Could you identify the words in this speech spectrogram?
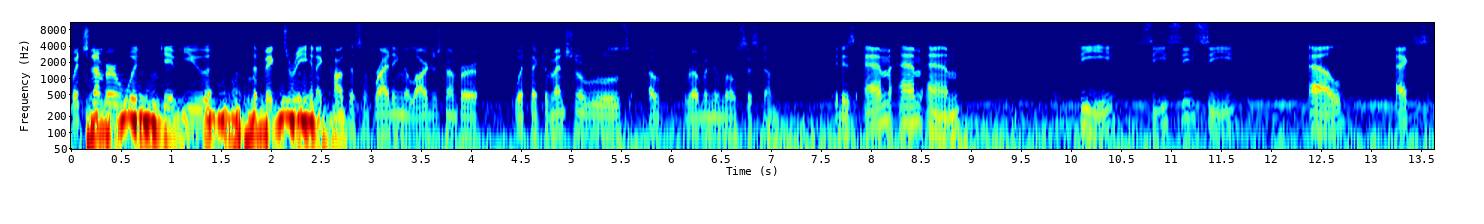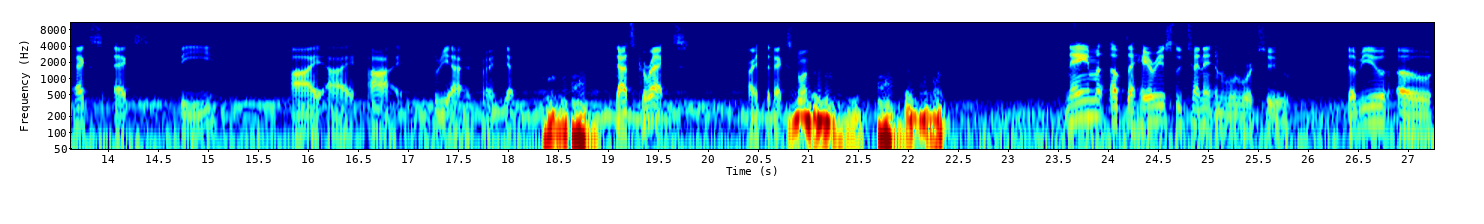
which number would give you the victory in a contest of writing the largest number with the conventional rules of Roman numeral system? It is M M M D C C C L X X X V I I I. Three I's, right? Yep. That's correct. All right, the next one. Name of the hairiest lieutenant in World War II. W O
